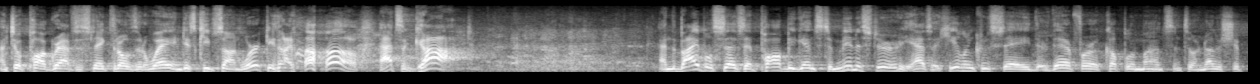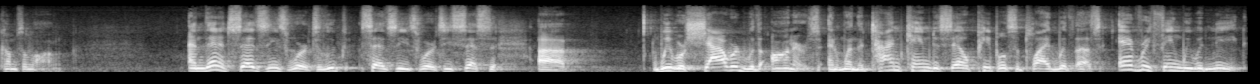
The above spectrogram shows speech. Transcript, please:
Until Paul grabs the snake, throws it away, and just keeps on working. Like, oh, that's a God. And the Bible says that Paul begins to minister. He has a healing crusade. They're there for a couple of months until another ship comes along. And then it says these words. Luke says these words. He says, uh, We were showered with honors, and when the time came to sail, people supplied with us everything we would need.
